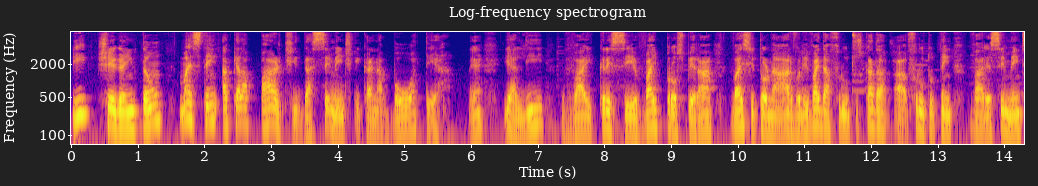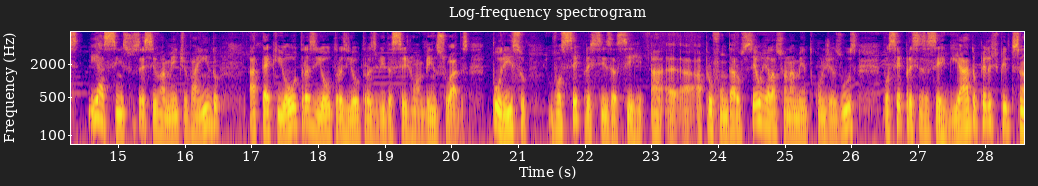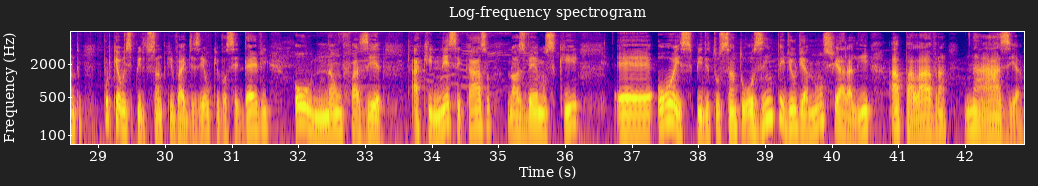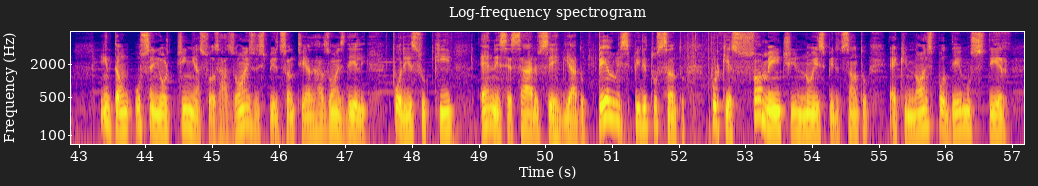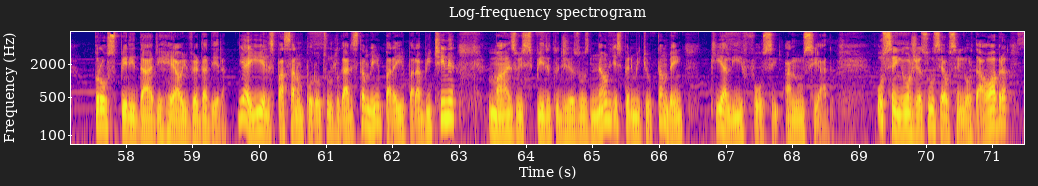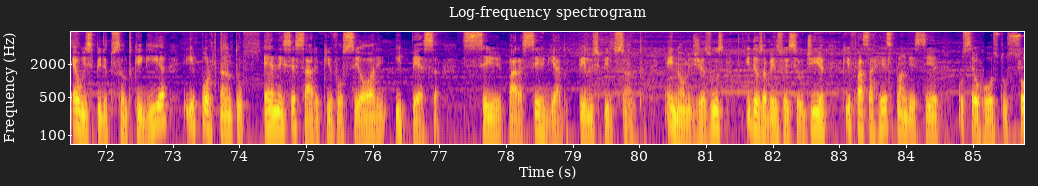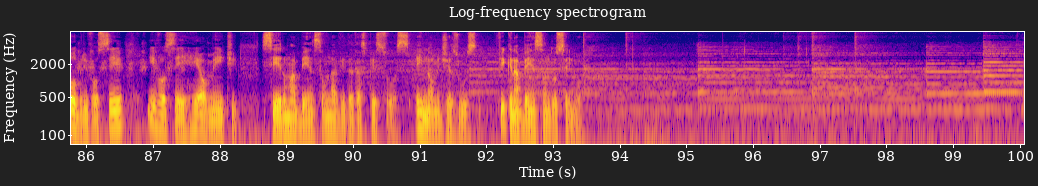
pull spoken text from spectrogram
E chega então, mas tem aquela parte da semente que cai na boa terra né? E ali vai crescer, vai prosperar, vai se tornar árvore, vai dar frutos. Cada a, fruto tem várias sementes e assim sucessivamente vai indo até que outras e outras e outras vidas sejam abençoadas. Por isso, você precisa se a, a, aprofundar o seu relacionamento com Jesus, você precisa ser guiado pelo Espírito Santo, porque é o Espírito Santo que vai dizer o que você deve ou não fazer. Aqui nesse caso, nós vemos que é, o Espírito Santo os impediu de anunciar ali a palavra na Ásia. Então, o Senhor tinha suas razões, o Espírito Santo tinha as razões dele. Por isso que é necessário ser guiado pelo Espírito Santo, porque somente no Espírito Santo é que nós podemos ter prosperidade real e verdadeira. E aí eles passaram por outros lugares também para ir para a Bitínia, mas o Espírito de Jesus não lhes permitiu também que ali fosse anunciado. O Senhor Jesus é o Senhor da obra, é o Espírito Santo que guia e, portanto, é necessário que você ore e peça ser, para ser guiado pelo Espírito Santo. Em nome de Jesus, que Deus abençoe seu dia, que faça resplandecer o seu rosto sobre você e você realmente ser uma bênção na vida das pessoas. Em nome de Jesus, fique na bênção do Senhor.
